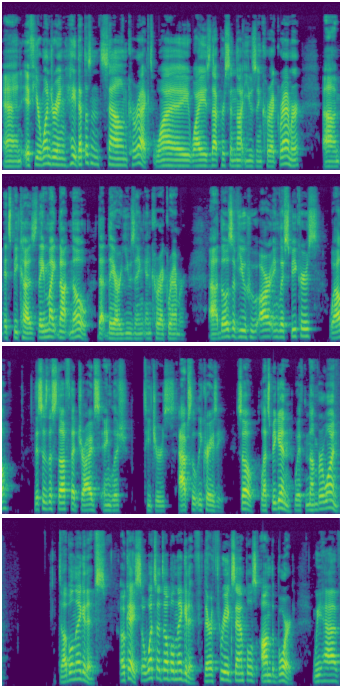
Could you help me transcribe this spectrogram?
And if you're wondering, hey, that doesn't sound correct, why, why is that person not using correct grammar? Um, it's because they might not know that they are using incorrect grammar. Uh, those of you who are English speakers, well, this is the stuff that drives English teachers absolutely crazy. So let's begin with number one double negatives. Okay, so what's a double negative? There are three examples on the board. We have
